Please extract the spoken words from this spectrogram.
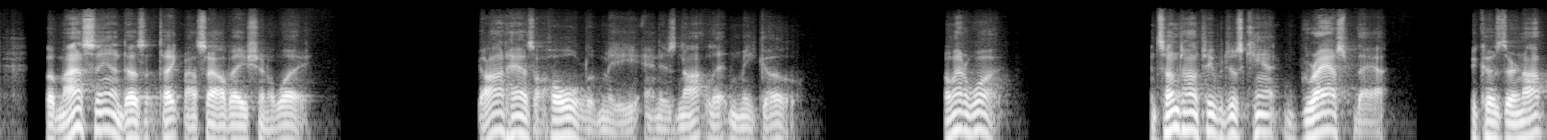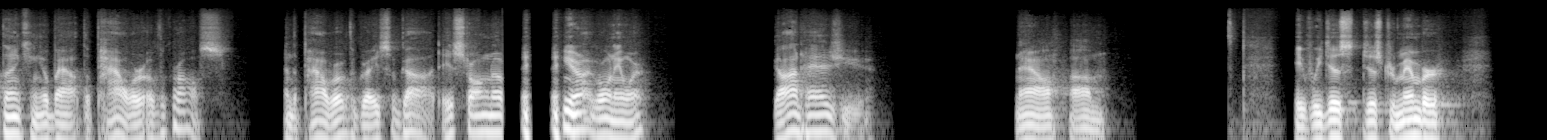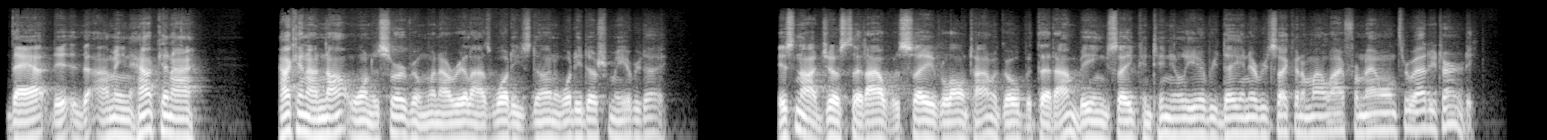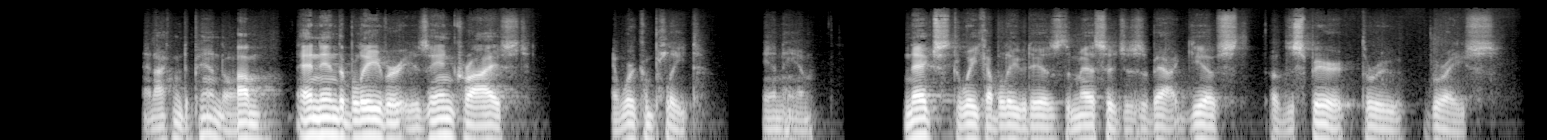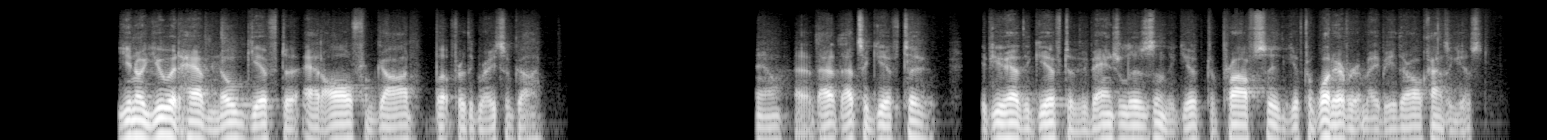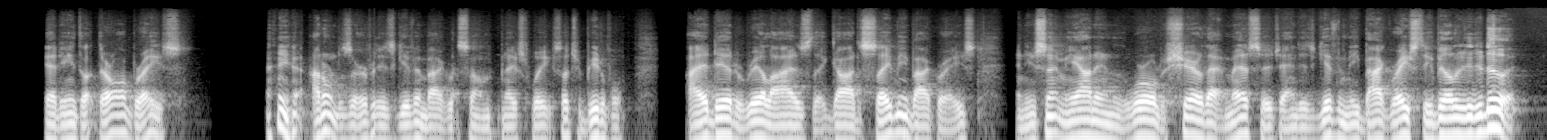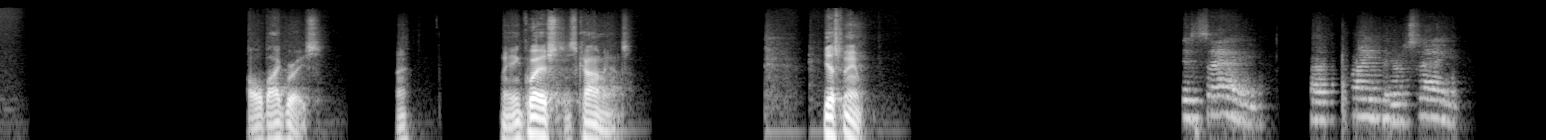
But my sin doesn't take my salvation away. God has a hold of me and is not letting me go, no matter what. And sometimes people just can't grasp that because they're not thinking about the power of the cross and the power of the grace of God. It's strong enough. You're not going anywhere. God has you. Now, um, if we just just remember that. I mean, how can I, how can I not want to serve him when I realize what he's done and what he does for me every day? It's not just that I was saved a long time ago, but that I'm being saved continually every day and every second of my life from now on throughout eternity. And I can depend on. Um, and then the believer is in Christ, and we're complete in Him. Next week, I believe it is, the message is about gifts of the Spirit through grace. You know, you would have no gift at all from God but for the grace of God. You know, uh, that, that's a gift too. If you have the gift of evangelism, the gift of prophecy, the gift of whatever it may be, there are all kinds of gifts. Yet they're all grace. I don't deserve it. It's given by some next week. Such a beautiful idea to realize that God saved me by grace and he sent me out into the world to share that message and has given me by grace the ability to do it. All by grace. Right? Any questions, comments? Yes, ma'am. Is saved, or claim they're saved,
